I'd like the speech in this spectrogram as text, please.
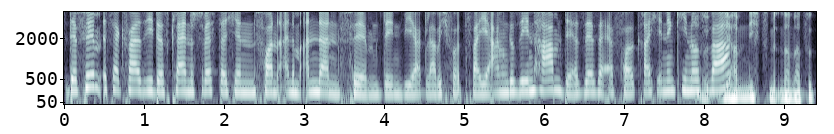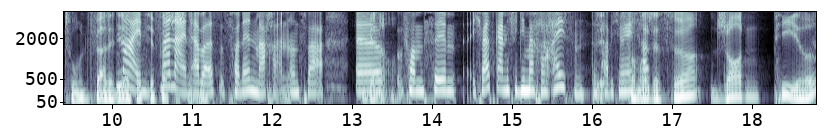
der Film ist ja quasi das kleine Schwesterchen von einem anderen Film, den wir, glaube ich, vor zwei Jahren gesehen haben, der sehr, sehr erfolgreich in den Kinos Also, war. die haben nichts miteinander zu tun, für alle, die das Nein, jetzt hier nein, falsch nein, verstehen. aber es ist von den Machern. Und zwar äh, Genau. vom Film, ich weiß gar nicht, wie die Macher heißen. Das habe ich mir Vom Regisseur Jordan Peele.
